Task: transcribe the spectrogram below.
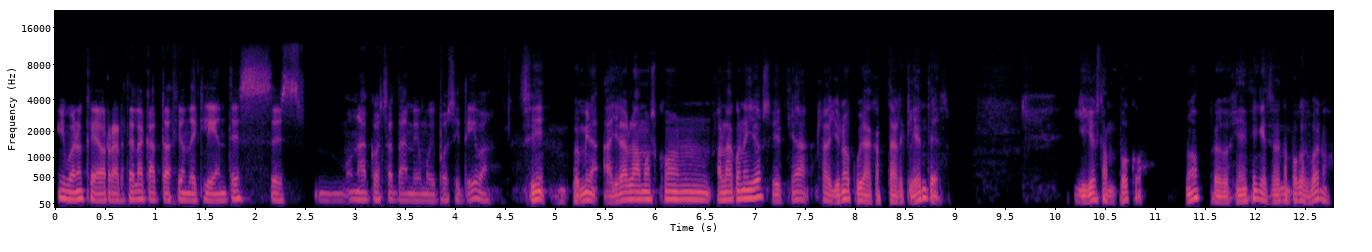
Y bueno, que ahorrarte la captación de clientes es una cosa también muy positiva. Sí, pues mira, ayer hablamos con, hablaba con ellos y decía, claro, yo no voy a captar clientes. Y ellos tampoco, ¿no? Pero dicen que eso tampoco es bueno.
